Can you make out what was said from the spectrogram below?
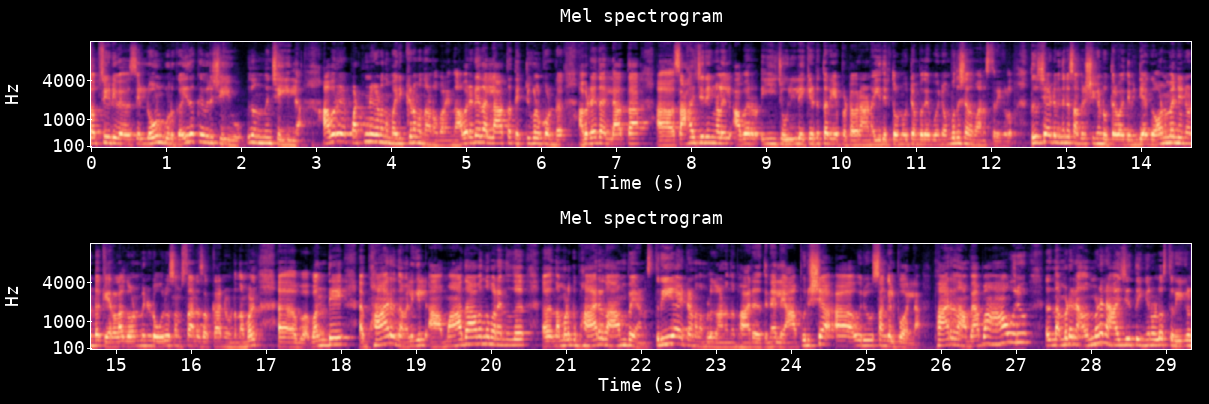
സബ്സിഡി വ്യവസ്ഥയിൽ ലോൺ കൊടുക്കുക. ഇതൊക്കെ ഇവർ ചെയ്യുമോ ഇതൊന്നും ചെയ്യില്ല. അവർ പട്ടിണി കിടന്ന് മരിക്കണമെന്നാണോ പറയുന്നത്. അവരുടേതല്ലാത്ത തെറ്റുകൾ കൊണ്ട് അവരുടേതല്ലാത്ത സാഹചര്യങ്ങളിൽ അവർ ഈ ജോലിയിലേക്ക് എടുത്തറിയപ്പെട്ടവരാണ്. ഇതിൽ തൊണ്ണൂറ്റൊമ്പത് പോയിന്റ് ഒമ്പത് ശതമാനം സ്ത്രീകളും. തീർച്ചയായിട്ടും ഇതിനെ സംരക്ഷിക്കേണ്ട ഉത്തരവാദിത്വം ഇന്ത്യ ഗവൺമെന്റിനുണ്ട്. കേരള ഗവൺമെന്റിനുണ്ട് ഓരോ സംസ്ഥാന സർക്കാരിനും ഉണ്ട് നമ്മൾ വന്ദേ ഭാരതം അല്ലെങ്കിൽ ആ മാതാവ് എന്ന് പറയുന്നത് നമ്മൾക്ക് ഭാരതാംബയാണ്. സ്ത്രീയായിട്ടാണ് നമ്മൾ കാണുന്നത് ഭാരതത്തിനെ അല്ലെ? ആ പുരുഷ ഒരു സങ്കല്പമല്ല. ഭാരതാംബ. അപ്പൊ ആ ഒരു നമ്മുടെ നമ്മുടെ രാജ്യത്ത് ഇങ്ങനെയുള്ള സ്ത്രീകൾ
